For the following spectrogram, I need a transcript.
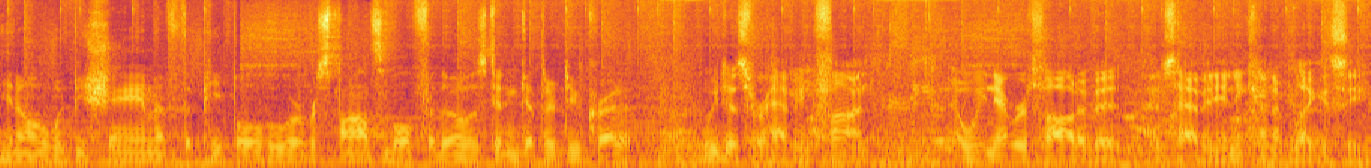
You know, it would be shame if the people who were responsible for those didn't get their due credit. we just were having fun. And we never thought of it as having any kind of legacy.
